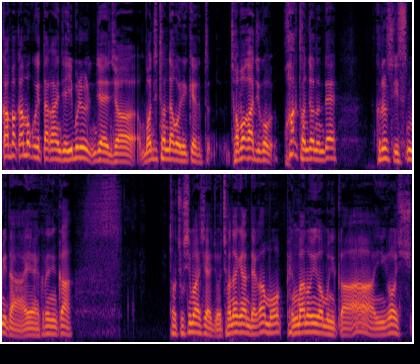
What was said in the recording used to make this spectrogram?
깜빡 까먹고 있다가 이제 이불 이제 저 먼지 턴다고 이렇게 드- 접어가지고 확 던졌는데 그럴 수 있습니다. 예. 그러니까 더 조심하셔야죠. 전화기 한 대가 뭐 100만 원이 넘으니까 이거 쉬-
